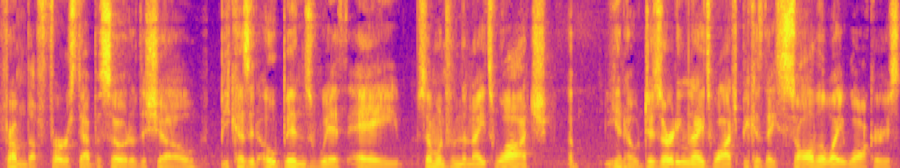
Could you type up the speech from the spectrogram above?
from the first episode of the show because it opens with a someone from the Night's Watch, uh, you know, deserting the Night's Watch because they saw the White Walkers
